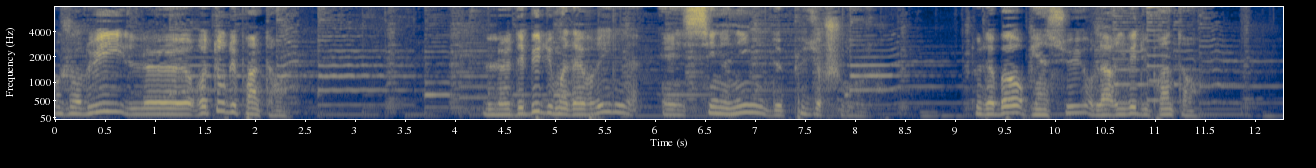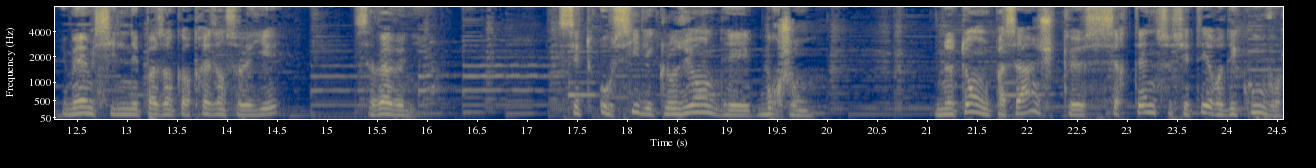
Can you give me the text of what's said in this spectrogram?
Aujourd'hui, le retour du printemps. Le début du mois d'avril est synonyme de plusieurs choses. Tout d'abord, bien sûr, l'arrivée du printemps. Et même s'il n'est pas encore très ensoleillé, ça va venir. C'est aussi l'éclosion des bourgeons. Notons au passage que certaines sociétés redécouvrent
